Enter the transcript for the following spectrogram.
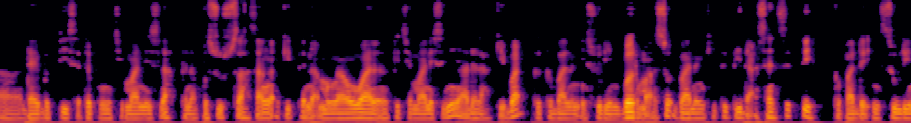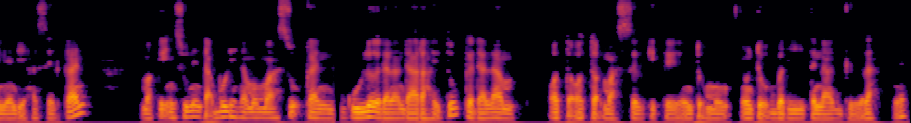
uh, diabetes atau kecil manis lah kenapa susah sangat kita nak mengawal kecil manis ini adalah akibat kekebalan insulin bermaksud badan kita tidak sensitif kepada insulin yang dihasilkan maka insulin tak boleh nak memasukkan gula dalam darah itu ke dalam otot-otot muscle kita untuk untuk beri tenaga lah ya.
